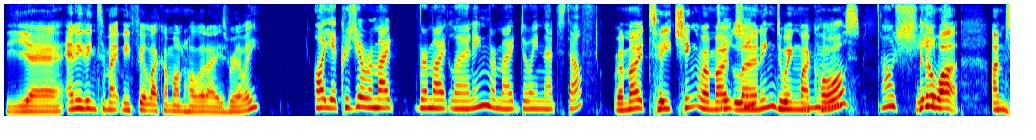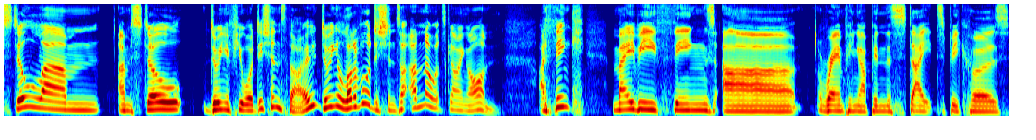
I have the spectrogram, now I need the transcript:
yeah. Anything to make me feel like I'm on holidays, really. Oh yeah, because you're remote remote learning, remote doing that stuff. Remote teaching, remote Teaching. learning, doing my course. Oh shit. You know what? I'm still um I'm still doing a few auditions though. Doing a lot of auditions. I, I don't know what's going on. I think maybe things are ramping up in the states because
